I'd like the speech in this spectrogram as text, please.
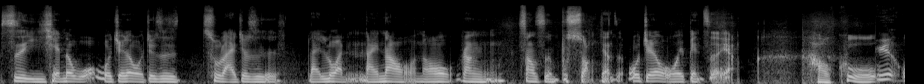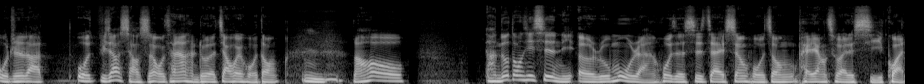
是以前的我，我觉得我就是出来就是来乱来闹，然后让上司很不爽这样子，我觉得我会变这样。好酷、哦！因为我觉得啊，我比较小时候，我参加很多的教会活动，嗯，然后很多东西是你耳濡目染，或者是在生活中培养出来的习惯，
